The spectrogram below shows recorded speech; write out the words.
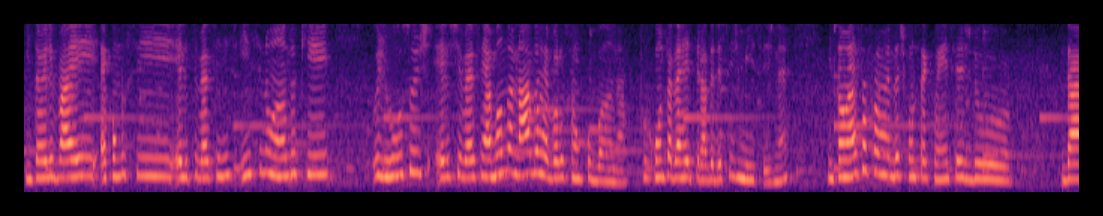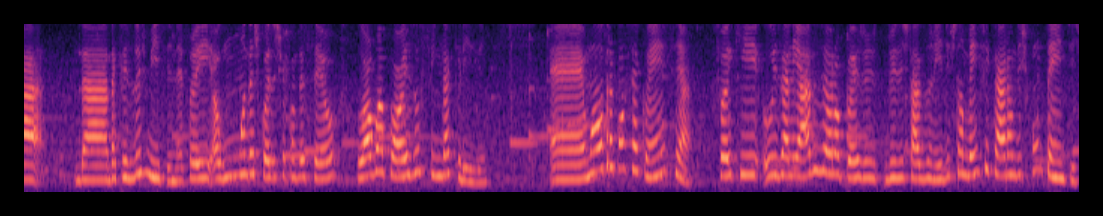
Então ele vai é como se ele tivesse insinuando que os russos eles tivessem abandonado a revolução cubana por conta da retirada desses mísseis, né? Então, essa foi uma das consequências do, da, da, da crise dos mísseis, né? Foi alguma das coisas que aconteceu logo após o fim da crise. É, uma outra consequência foi que os aliados europeus dos Estados Unidos também ficaram descontentes.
